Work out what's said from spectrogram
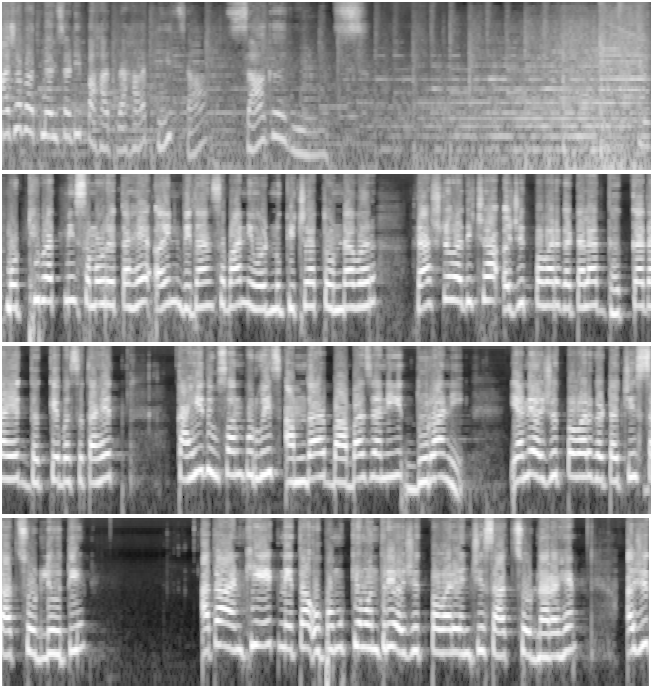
ताज्या बातम्यांसाठी पाहत रहा तिचा सागर न्यूज. मोठी बातमी समोर येत आहे. ऐन विधानसभा निवडणुकीच्या तोंडावर राष्ट्रवादीच्या अजित पवार गटाला धक्कादायक धक्के बसत आहेत. काही दिवसांपूर्वीच आमदार बाबाजानी दुरानी यांनी अजित पवार गटाची साथ सोडली होती. आता आणखी एक नेता उपमुख्यमंत्री अजित पवार यांची साथ सोडणार आहे. अजित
